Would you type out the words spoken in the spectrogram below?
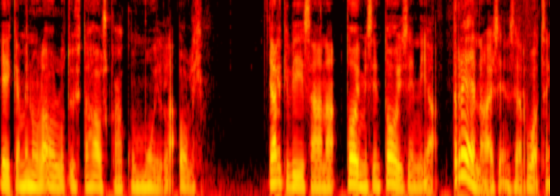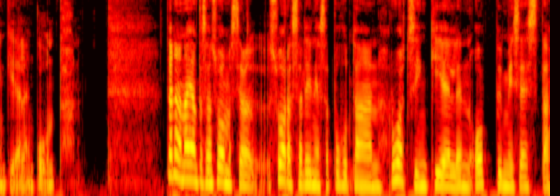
eikä minulla ollut yhtä hauskaa kuin muilla oli. Jälkiviisaana toimisin toisin ja treenaisin sen ruotsin kielen kuntoon. Tänään ajantasan Suomessa suorassa linjassa puhutaan ruotsin kielen oppimisesta,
